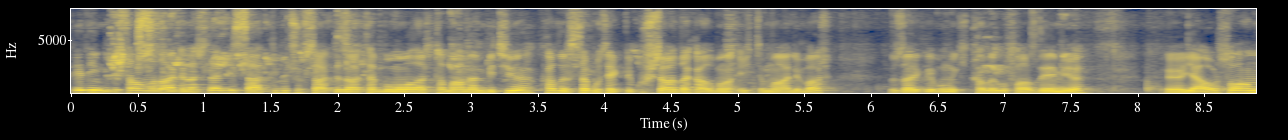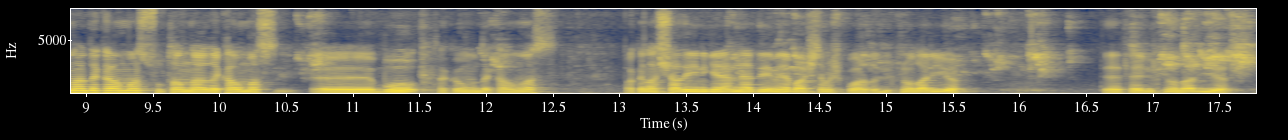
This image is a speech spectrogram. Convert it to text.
Dediğim gibi salmada arkadaşlar 1 saat, 1,5 saatte zaten bu mamalar tamamen bitiyor. Kalırsa bu tekli kuşlarda kalma ihtimali var. Özellikle bununki kalır bu fazla yemiyor. Ee, yavrusu olanlarda kalmaz, sultanlarda kalmaz. Ee, bu takımında kalmaz. Bakın aşağıda yeni gelenler de yemeye başlamış bu arada. Lütinolar yiyor. DF lütinolar yiyor.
